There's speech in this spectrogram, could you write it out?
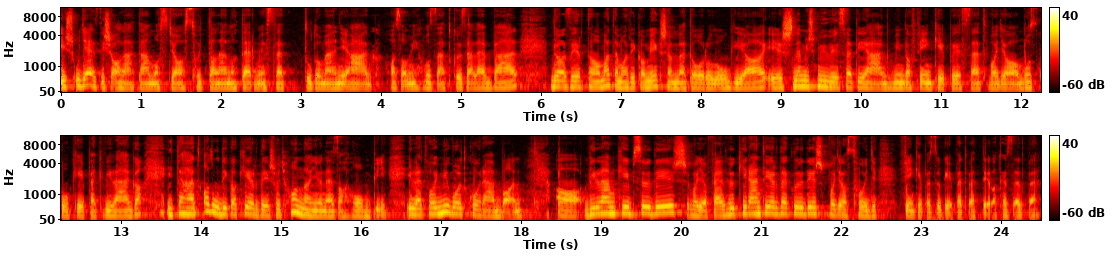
és ugye ez is alátámasztja azt, hogy talán a természettudományi ág az, ami hozzád közelebb áll, de azért a matematika mégsem meteorológia, és nem is művészeti ág, mint a fényképészet vagy a mozgóképek világa. Itt tehát adódik a kérdés, hogy honnan jön ez a hobbi, illetve hogy mi volt korábban a villámképződés, vagy a felhők iránt érdeklődés, vagy az, hogy fényképezőgépet vettél a kezedbe.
